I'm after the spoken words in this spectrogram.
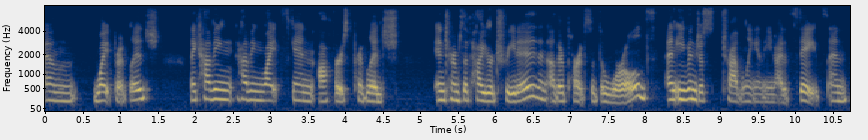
um, white privilege, like having having white skin offers privilege in terms of how you're treated in other parts of the world, and even just traveling in the United States. And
